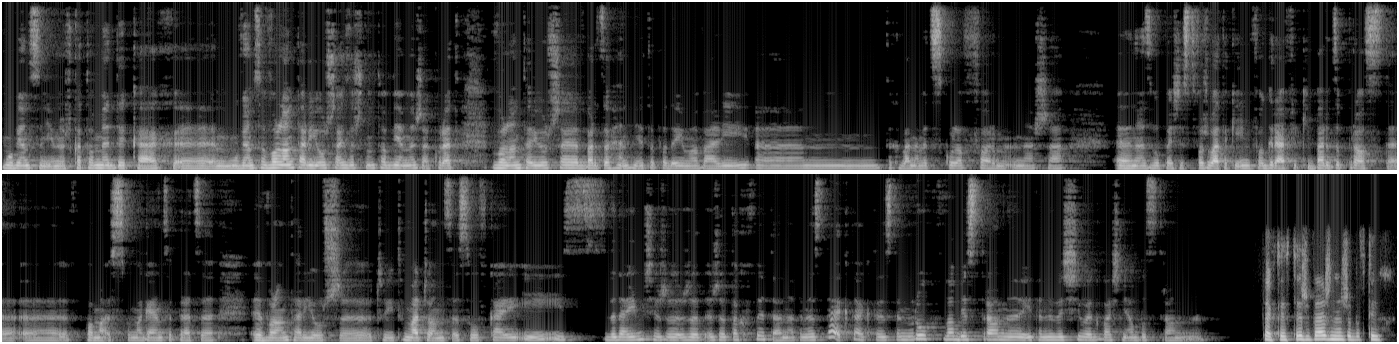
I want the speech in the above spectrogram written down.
mówiąc, nie wiem, na przykład o medykach, mówiąc o wolontariuszach, zresztą to wiemy, że akurat wolontariusze bardzo chętnie to podejmowali. To chyba nawet School of Form nasza E, na SWP się stworzyła takie infografiki bardzo proste, e, wspomagające pracę e, wolontariuszy, czyli tłumaczące słówka i, i wydaje mi się, że, że, że to chwyta. Natomiast tak, tak, to jest ten ruch w obie strony i ten wysiłek właśnie obustronny. Tak, to jest też ważne, żeby w tych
